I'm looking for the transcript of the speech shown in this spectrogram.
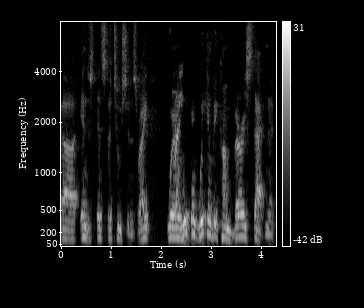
uh institutions, right, where right. we can we can become very stagnant.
